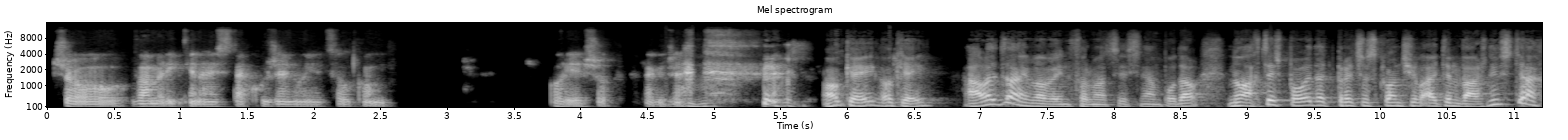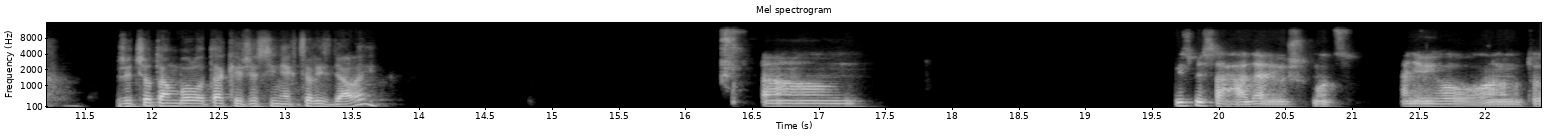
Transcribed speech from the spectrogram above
čo v Amerike nájsť takú ženu je celkom oriešok. Takže... Uh-huh. OK, OK. Ale zaujímavé informácie si nám podal. No a chceš povedať, prečo skončil aj ten vážny vzťah? Že čo tam bolo také, že si nechcel ísť ďalej? Um, my sme sa hádali už moc a nevyhovovalo nám to,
